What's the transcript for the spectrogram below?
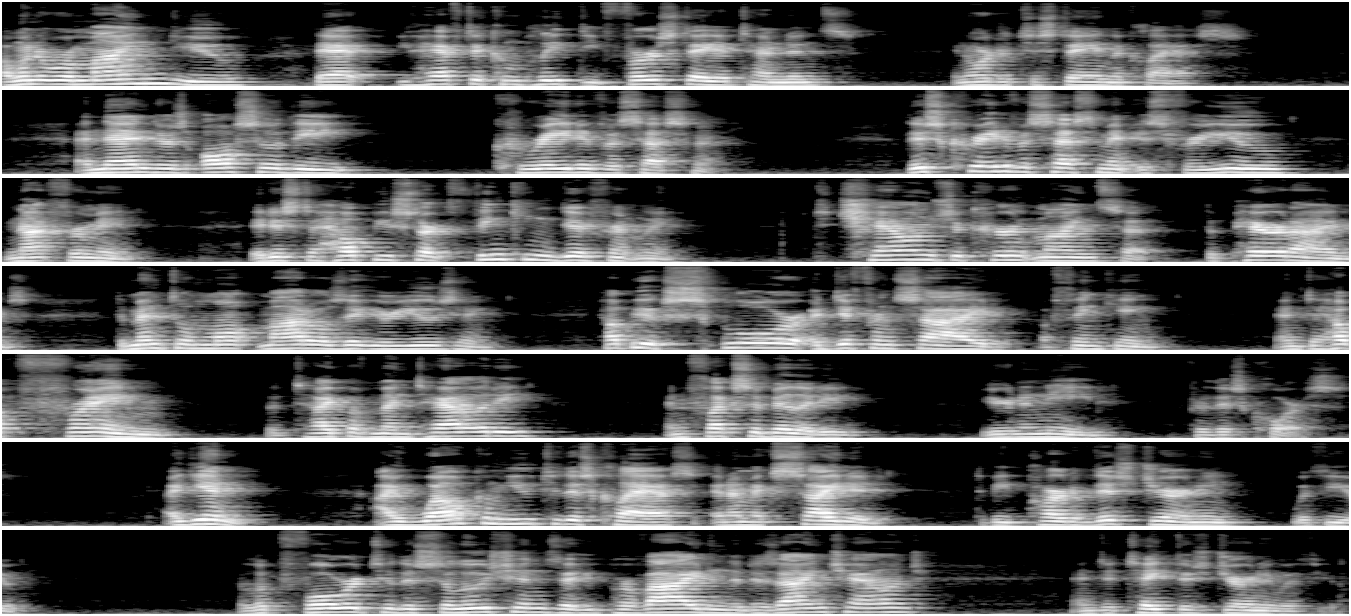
I want to remind you that you have to complete the first day attendance in order to stay in the class. And then there's also the creative assessment. This creative assessment is for you, not for me. It is to help you start thinking differently, to challenge the current mindset, the paradigms, the mental mo- models that you're using, help you explore a different side of thinking, and to help frame the type of mentality and flexibility you're going to need for this course. Again, I welcome you to this class and I'm excited to be part of this journey with you. I look forward to the solutions that you provide in the design challenge and to take this journey with you.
